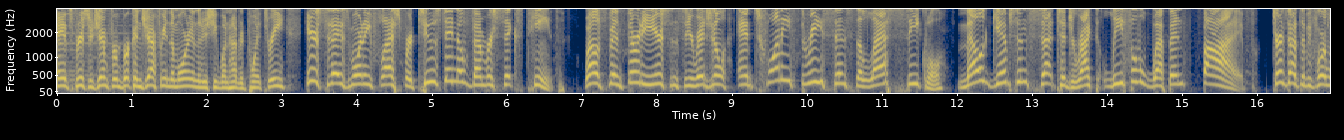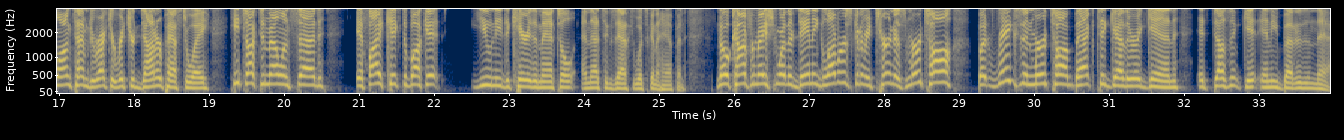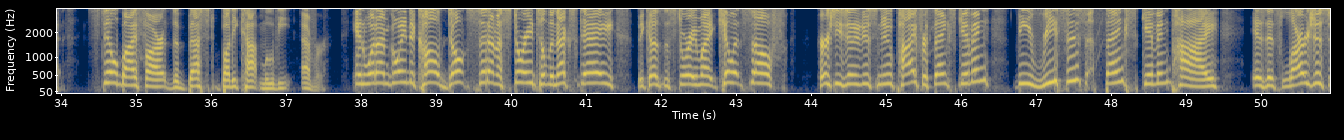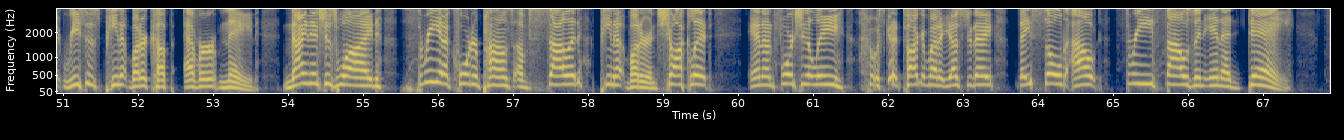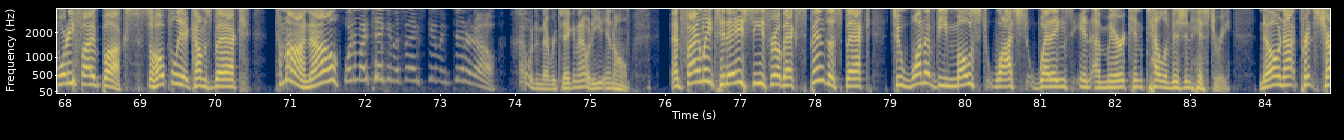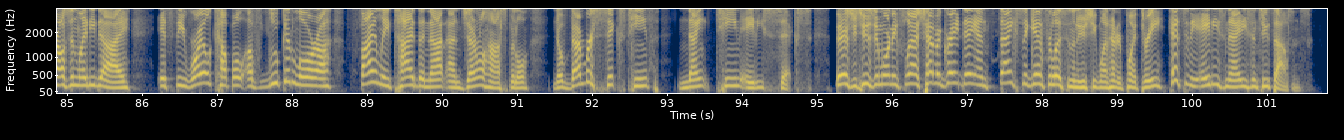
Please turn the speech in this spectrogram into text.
Hey, it's producer Jim from Brooke and Jeffrey in the morning on the new She 100.3. Here's today's morning flash for Tuesday, November 16th. Well, it's been 30 years since the original and 23 since the last sequel. Mel Gibson set to direct Lethal Weapon 5. Turns out that before longtime director Richard Donner passed away, he talked to Mel and said, If I kick the bucket, you need to carry the mantle, and that's exactly what's going to happen. No confirmation whether Danny Glover is going to return as Murtaugh, but Riggs and Murtaugh back together again. It doesn't get any better than that. Still by far the best buddy cop movie ever. In what I'm going to call Don't Sit on a Story Till the Next Day because the story might kill itself, Hershey's introduced a new pie for Thanksgiving. The Reese's Thanksgiving Pie is its largest Reese's peanut butter cup ever made. Nine inches wide, three and a quarter pounds of solid peanut butter and chocolate. And unfortunately, I was going to talk about it yesterday. They sold out 3,000 in a day. 45 bucks. So hopefully it comes back. Come on now. What am I taking to Thanksgiving dinner now? I would have never taken. I would eat in home. And finally, today's She Throwback spins us back to one of the most watched weddings in American television history. No, not Prince Charles and Lady Di. It's the royal couple of Luke and Laura finally tied the knot on General Hospital November 16th, 1986. There's your Tuesday morning flash. Have a great day, and thanks again for listening to New She 100.3 hits of the 80s, 90s, and 2000s.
